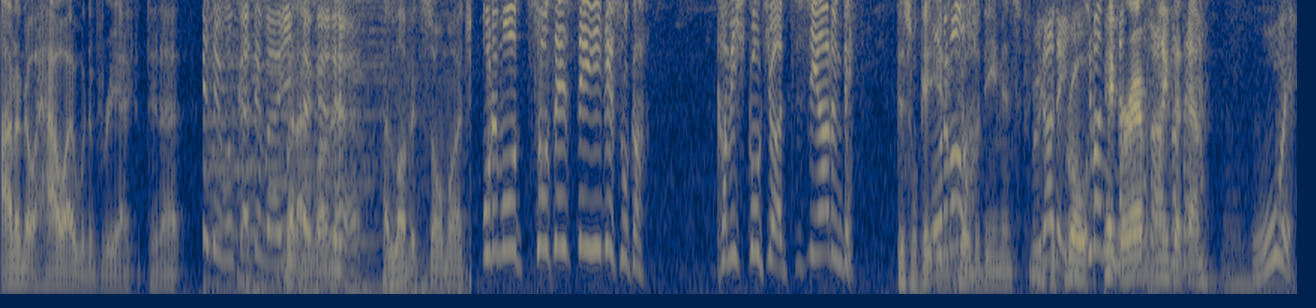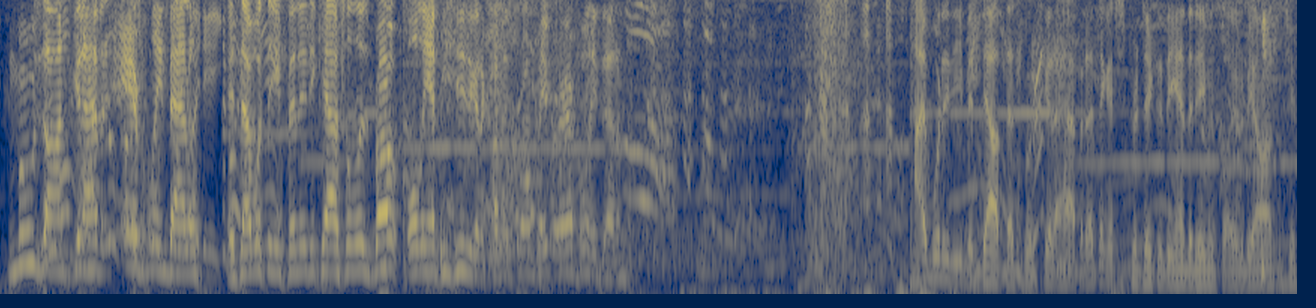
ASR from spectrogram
I don't know how I would have reacted to that. But I love it. I love it so much. This will get you to kill the demons. You can throw paper airplanes at them. Muzan's gonna have an airplane battle. Is that what the Infinity Castle is, bro? All the NPCs are gonna come and throw paper airplanes at him. I wouldn't even doubt that's what's gonna happen. I think I just predicted the end of Demon Slayer, to be honest with you.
